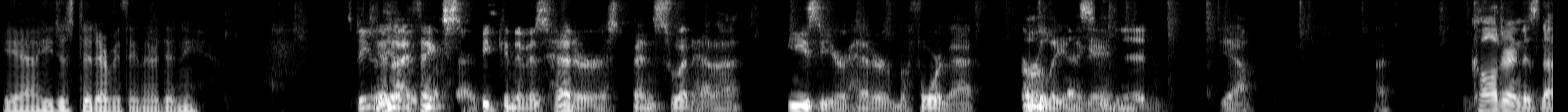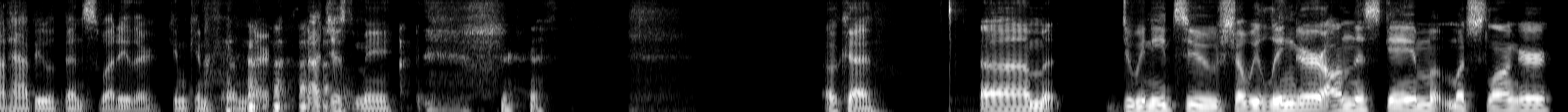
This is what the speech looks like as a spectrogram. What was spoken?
yeah, he just did everything there, didn't he? speaking And the I think side, speaking of his header, Ben Sweat had a easier header before that, early yes, in the game. did. Yeah. Cauldron is not happy with Ben Sweat either. Can confirm there. not just me. okay. Um, do we need to shall we linger on this game much longer?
